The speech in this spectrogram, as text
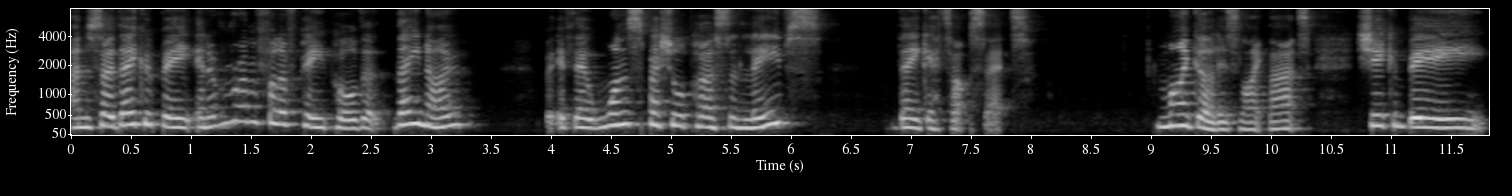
And so they could be in a room full of people that they know but if their one special person leaves, they get upset. My girl is like that. She can be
